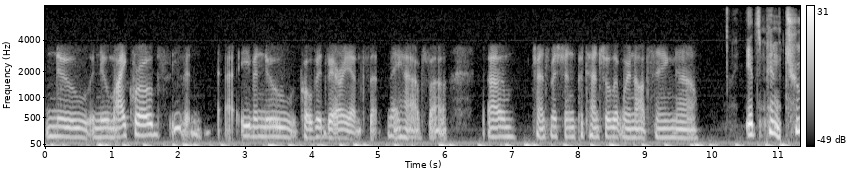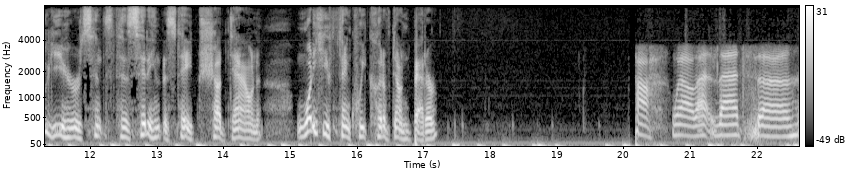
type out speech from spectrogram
new new microbes, even even new COVID variants that may have uh, um, transmission potential that we're not seeing now. It's been two years since the city and the state shut down. What do you think we could have done better? Ah, well, that that's uh,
